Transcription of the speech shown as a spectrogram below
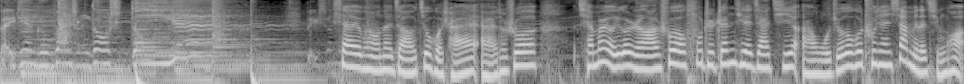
白天和晚上都是冬夜下一位朋友呢叫救火柴，哎，他说前面有一个人啊说要复制粘贴佳期啊，我觉得会出现下面的情况，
